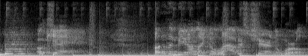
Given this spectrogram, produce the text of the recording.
Okay. Other than being on like the loudest chair in the world,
